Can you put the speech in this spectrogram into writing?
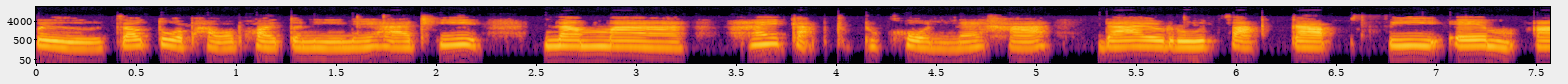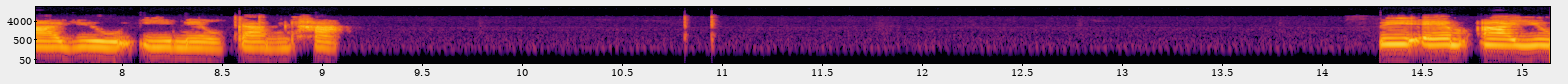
สื่อเจ้าตัว PowerPoint ตัวนี้นะคะที่นำมาให้กับทุกๆคนนะคะ ได้รู้จักกับ CMRU Email กันค่ะ CMRU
